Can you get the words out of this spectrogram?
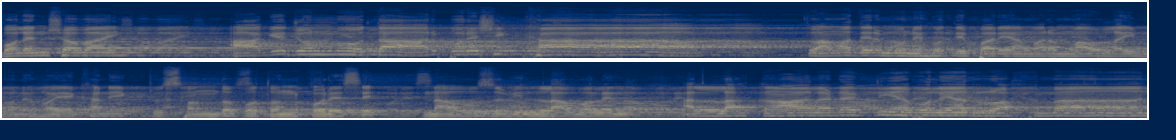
বলেন সবাই। আগে জন্ম, তারপরে শিক্ষা। তো আমাদের মনে হতে পারে আমার মাওলাই মনে হয় এখানে একটু ছন্দ পতন করেছে। নাউজুবিল্লাহ বলেন, আল্লাহ তাআলা ডাক দিয়া বলে আর রহমান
